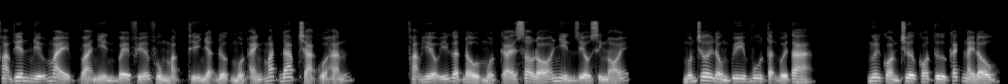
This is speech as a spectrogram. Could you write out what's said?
Phạm thiên nhíu mày và nhìn về phía phùng mặc thì nhận được một ánh mắt đáp trả của hắn phạm hiểu ý gật đầu một cái sau đó nhìn diêu sinh nói, muốn chơi đồng quy vu tận với ta, ngươi còn chưa có tư cách này đâu.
